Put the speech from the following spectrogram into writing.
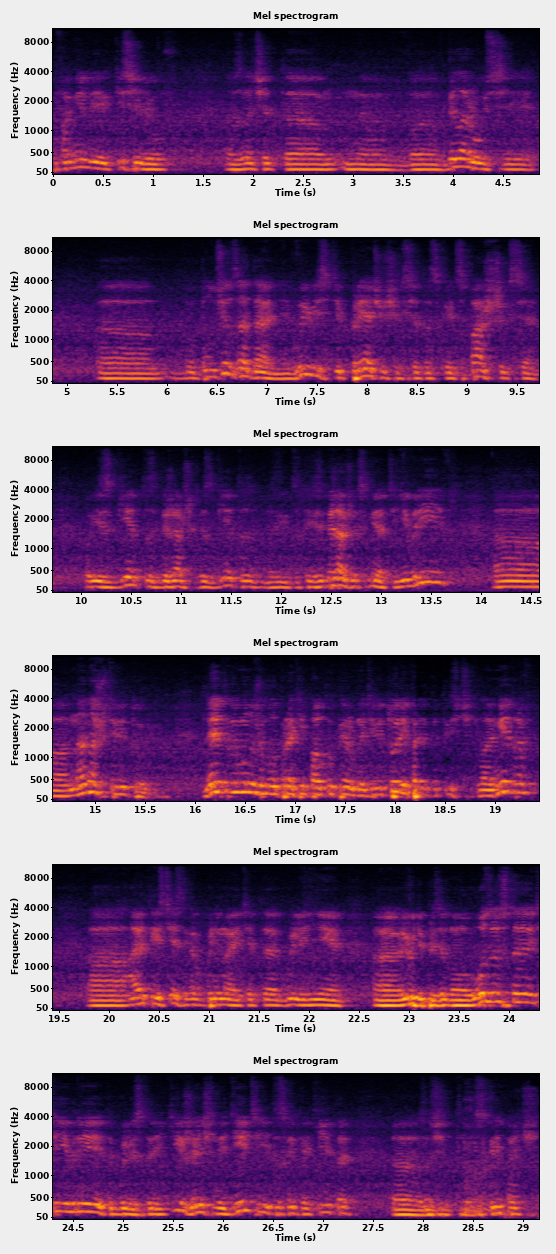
по фамилии Киселев, значит, э, м, в Белоруссии э, получил задание вывести прячущихся, так сказать, спасшихся из гетто, сбежавших из гетто, э, избежавших смерти евреев э, на нашу территорию. Для этого ему нужно было пройти по оккупированной территории порядка тысячи километров, а это, естественно, как вы понимаете, это были не э, люди призывного возраста, эти евреи, это были старики, женщины, дети и, так сказать, какие-то, э, значит, скрипачи.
